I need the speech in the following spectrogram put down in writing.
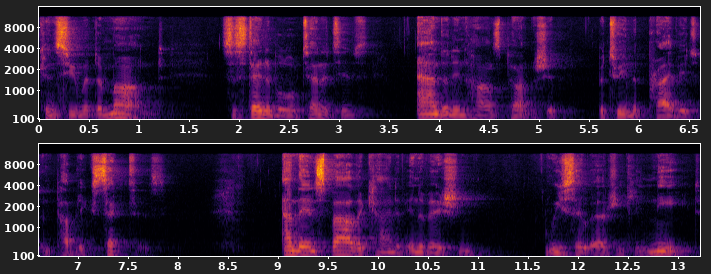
consumer demand, sustainable alternatives, and an enhanced partnership between the private and public sectors. And they inspire the kind of innovation we so urgently need.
